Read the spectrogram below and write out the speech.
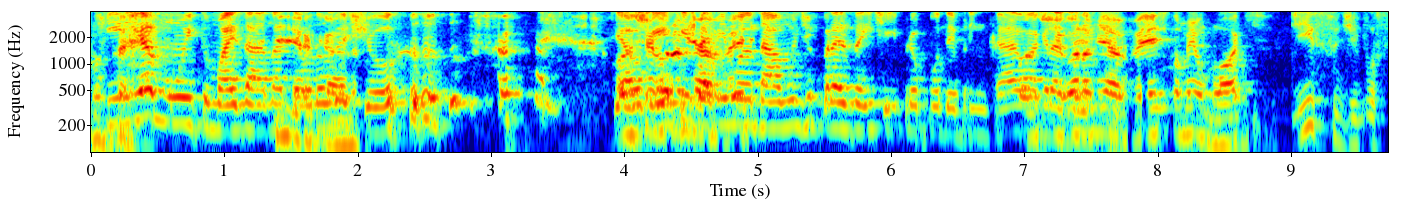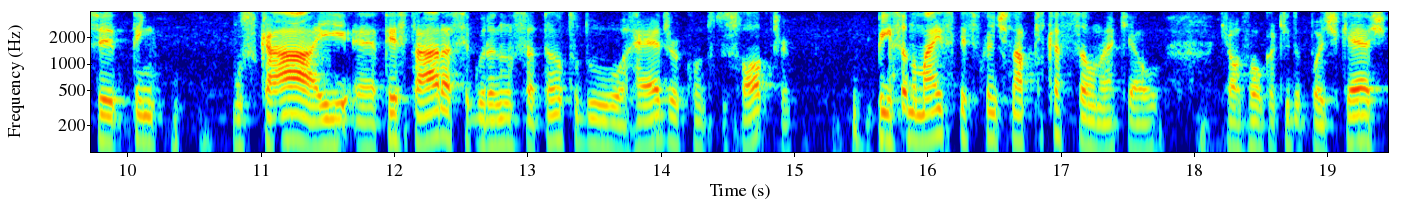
não Queria tem. muito, mas a Anatel não cara. deixou. Se Quando alguém quiser me vez... mandar um de presente aí para eu poder brincar, eu Quando agradeço. Chegou na minha vez, tomei um bloco. Disso, de você tem, buscar e é, testar a segurança tanto do hardware quanto do software, pensando mais especificamente na aplicação, né, que é o, que é o foco aqui do podcast,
